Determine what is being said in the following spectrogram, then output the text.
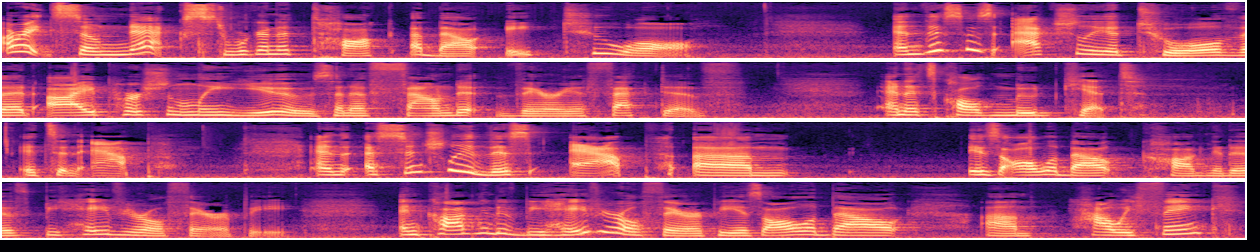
All right, so next we're going to talk about a tool. And this is actually a tool that I personally use and have found it very effective. And it's called MoodKit. It's an app. And essentially, this app um, is all about cognitive behavioral therapy. And cognitive behavioral therapy is all about um, how we think,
